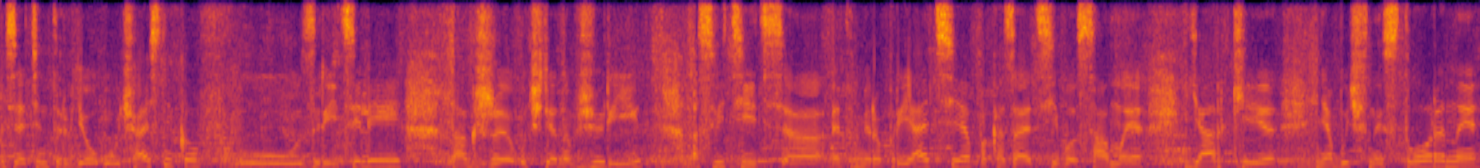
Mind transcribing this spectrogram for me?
взять интервью у участников, у зрителей, также у членов жюри, осветить э, это мероприятие, показать его самые яркие, необычные стороны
